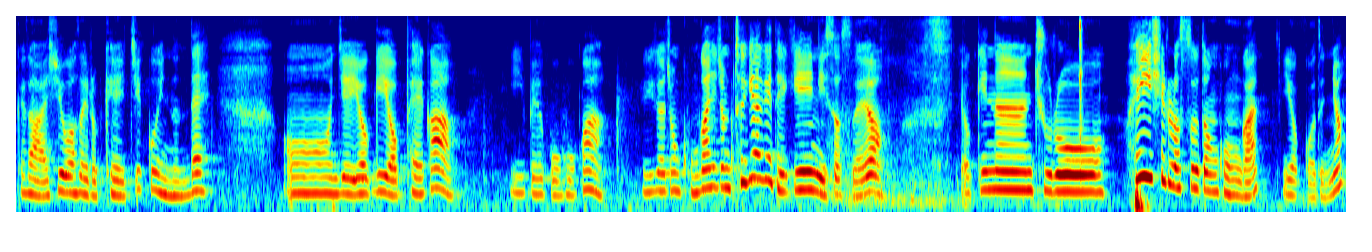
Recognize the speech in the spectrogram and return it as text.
그래서 아쉬워서 이렇게 찍고 있는데 어 이제 여기 옆에가 205호가 여기가 좀 공간이 좀 특이하게 되긴 있었어요. 여기는 주로 회의실로 쓰던 공간이었거든요.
